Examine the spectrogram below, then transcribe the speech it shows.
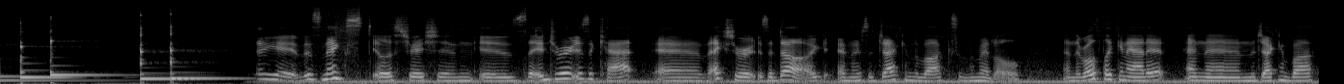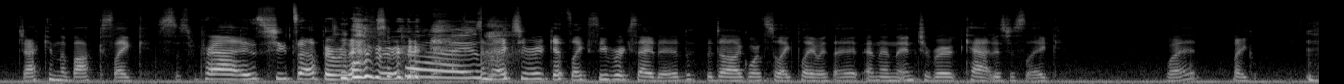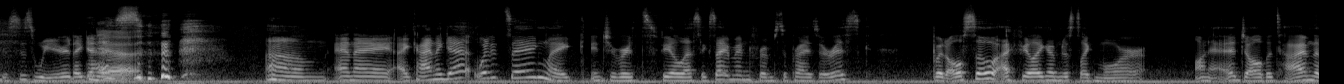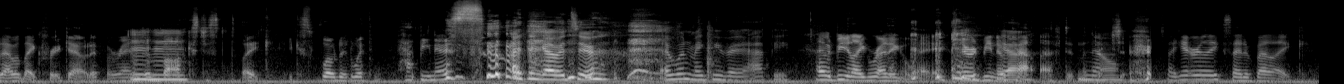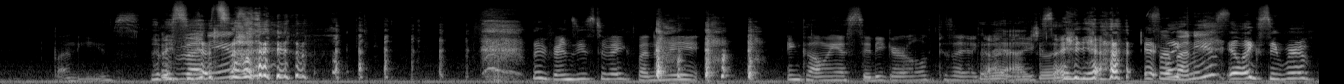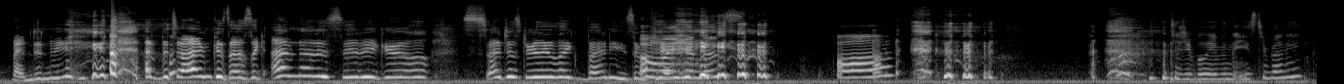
Okay, this next illustration is the introvert is a cat and the extrovert is a dog, and there's a jack in the box in the middle. And they're both looking at it, and then the jack in box jack in the box like surprise shoots up or whatever. Surprise! and the extrovert gets like super excited. The dog wants to like play with it, and then the introvert cat is just like, What? Like this is weird, I guess. Yeah. um, and I I kind of get what it's saying. Like introverts feel less excitement from surprise or risk, but also I feel like I'm just like more on edge all the time that I would like freak out if a random Mhm. box just like exploded with happiness. I think I would too. It wouldn't make me very happy. I would be like running away. There would be no Yeah. cat left in the No. picture. I get really excited by like bunnies. that I see Bunnies? My friends used to make fun of me and call me a city girl because I Did got really actually? excited. Yeah, It, For like, bunnies? It like super offended me at the time because I was like, I'm not a city girl. I just really like bunnies. Okay. Oh my goodness. Aw. Did you believe in the Easter Bunny?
